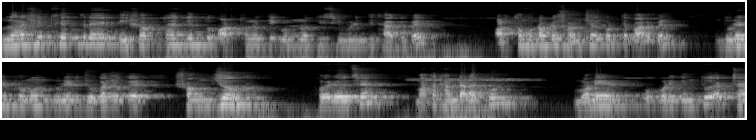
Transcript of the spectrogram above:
তুলা রাশির ক্ষেত্রে এই সপ্তাহে কিন্তু অর্থনৈতিক উন্নতি, শ্রীবৃদ্ধি থাকবে। অর্থ মোটামুটি সঞ্চয় করতে পারবেন। দূরের ভ্রমণ, দূরের যোগাযোগের সংযোগ হয়ে রয়েছে। মাথা ঠান্ডা রাখুন। মনের উপরে কিন্তু একটা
